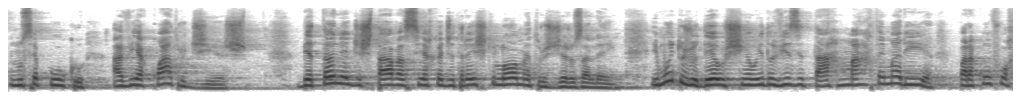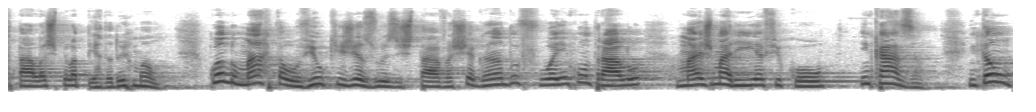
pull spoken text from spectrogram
no sepulcro havia quatro dias. Betânia distava a cerca de três quilômetros de Jerusalém, e muitos judeus tinham ido visitar Marta e Maria para confortá-las pela perda do irmão. Quando Marta ouviu que Jesus estava chegando, foi encontrá-lo, mas Maria ficou em casa. Então,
